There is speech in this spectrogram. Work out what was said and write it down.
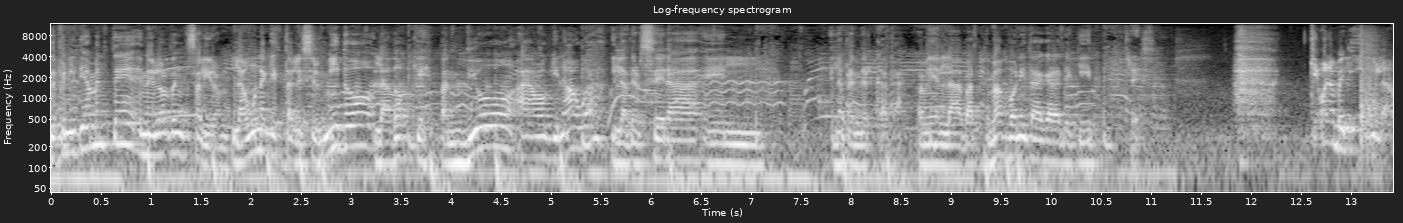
Definitivamente en el orden que salieron. La una que estableció el mito, la dos que expandió a Okinawa y la tercera el, aprender kata. Es la parte más bonita de Karate Kid 3. Qué buena película.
